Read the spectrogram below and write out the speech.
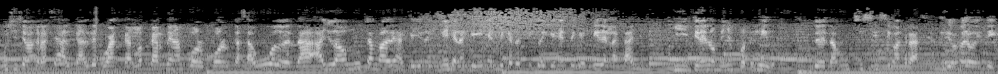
Muchísimas gracias, alcalde Juan Carlos Cárdenas, por, por Casabúo. De verdad, ha ayudado muchas madres, a aquellos indígenas, que hay gente que recicla que hay gente que pide en la calle y tienen los niños protegidos. De verdad, muchísimas gracias. Dios me lo bendiga.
